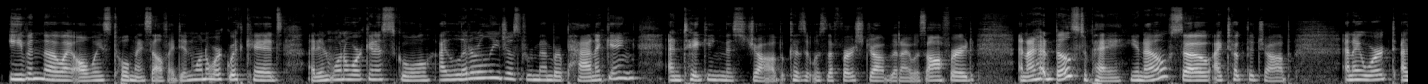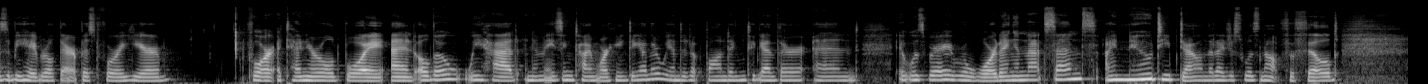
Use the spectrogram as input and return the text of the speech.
even though I always told myself I didn't want to work with kids, I didn't want to work in a school, I literally just remember panicking and taking this job because it was the first job that I was offered and I had bills to pay, you know? So I took the job and I worked as a behavioral therapist for a year for a 10 year old boy. And although we had an amazing time working together, we ended up bonding together and it was very rewarding in that sense. I knew deep down that I just was not fulfilled.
